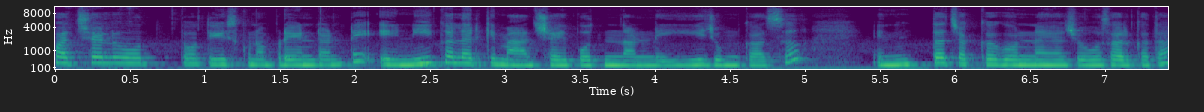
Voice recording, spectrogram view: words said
పచ్చళ్ళతో తీసుకున్నప్పుడు ఏంటంటే ఎనీ కలర్కి మ్యాచ్ అయిపోతుందండి ఈ జుమ్కాస్. ఎంత చక్కగా ఉన్నాయో చూసారు కదా?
